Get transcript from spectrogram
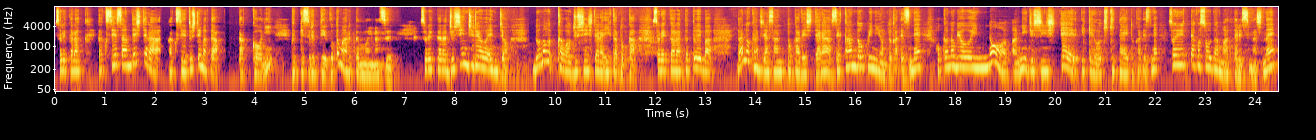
それから、学生さんでしたら、学生としてまた学校に復帰するっていうこともあると思います。それから受診受領援助。どの科を受診したらいいかとか、それから例えば、がんの患者さんとかでしたら、セカンドオピニオンとかですね、他の病院のに受診して意見を聞きたいとかですね、そういったご相談もあったりしますね。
